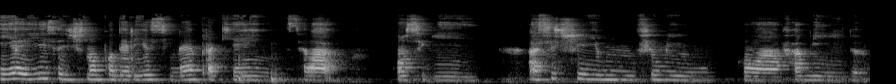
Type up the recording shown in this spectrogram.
E aí, se a gente não poderia, assim, né? Para quem, sei lá, conseguir assistir um filminho com a família,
